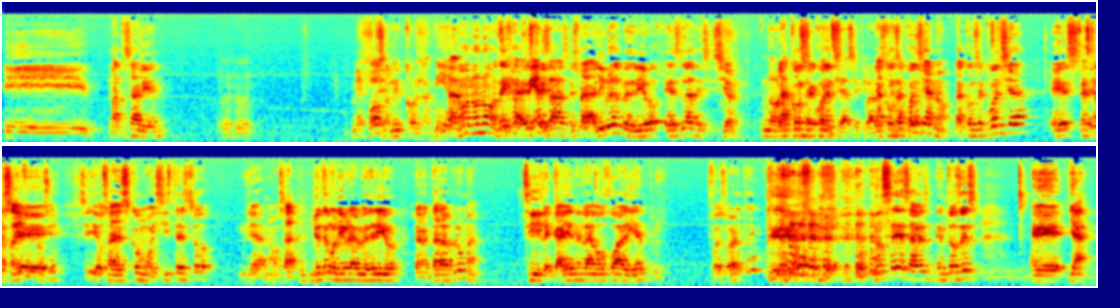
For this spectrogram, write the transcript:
y matas a alguien. Me puedo salir con la mía. no, no, no, Si deja, lo es que- piensas. espera, el libre albedrío es la decisión. No, la, consecuencia, sí, claro. la consecuencia no, la consecuencia es... Es este, causífico, sí. Sí, o sea, es como hiciste esto, ya, ¿no? O sea, yo tengo libre albedrío de aventar la pluma. Si le cae en el ojo a alguien, pues, fue suerte. no sé, ¿sabes? Entonces, eh, ya.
